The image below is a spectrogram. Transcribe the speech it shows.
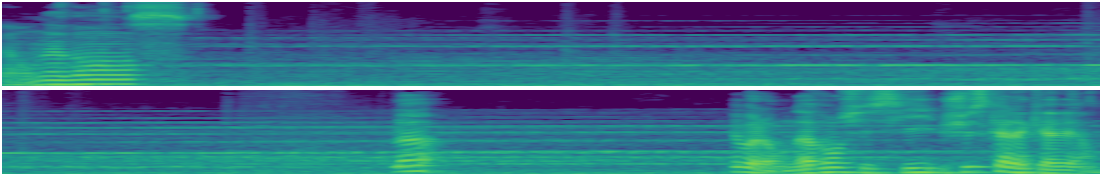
Là, on avance. Là. Et voilà, on avance ici jusqu'à la caverne.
